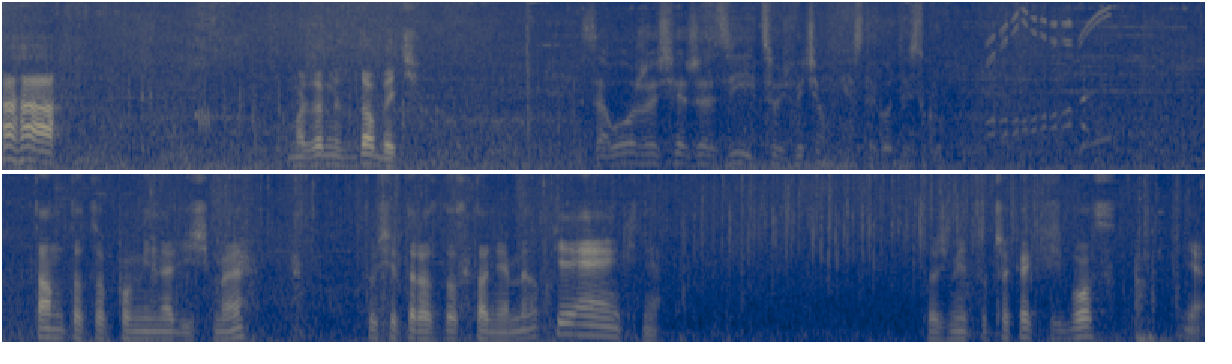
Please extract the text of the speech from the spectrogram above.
Haha! Możemy zdobyć. Założę się, że Zi coś wyciągnie z tego dysku. Tamto co pominęliśmy. Tu się teraz dostaniemy. No pięknie. Coś mnie tu czeka jakiś boss? Nie.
